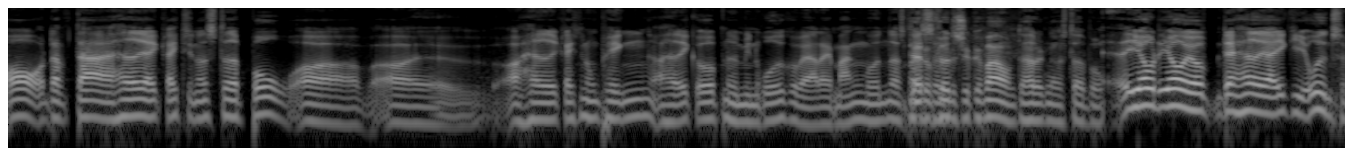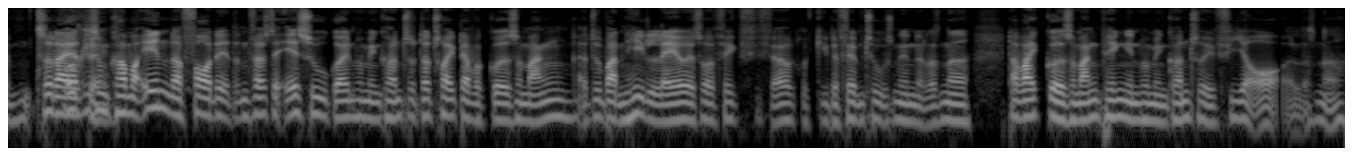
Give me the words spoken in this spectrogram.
år, der, der havde jeg ikke rigtig noget sted at bo, og, og, øh, og havde ikke rigtig nogen penge, og havde ikke åbnet mine rodekuverter i mange måneder. Da du flyttede til København, der havde du ikke noget sted at bo. Øh, Jo, jo, jo, det havde jeg ikke i Odense. Så da okay. jeg ligesom kommer ind og får det, den første SU går ind på min konto, der tror jeg ikke, der var gået så mange. Altså, det var bare den helt lave. Jeg tror, jeg fik, jeg gik der 5.000 ind eller sådan noget. Der var ikke gået så mange penge ind på min konto i fire år eller sådan noget.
